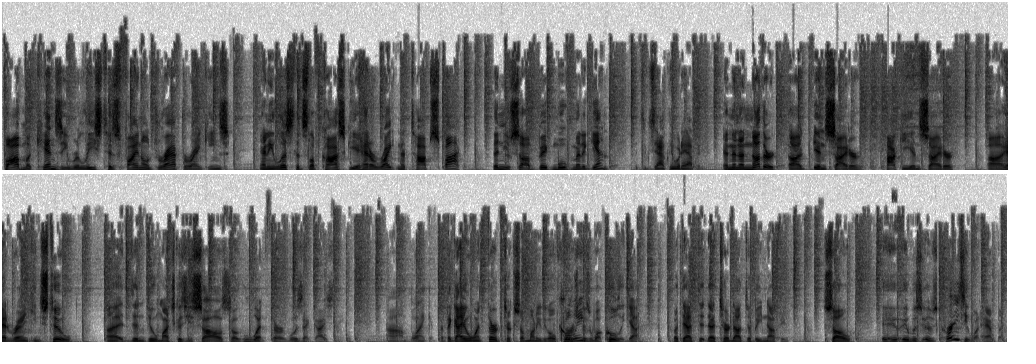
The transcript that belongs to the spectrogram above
Bob McKenzie released his final draft rankings, and he listed Slafkovsky ahead of Wright in the top spot. Then you saw a big movement again. That's exactly what happened. And then another uh, insider, hockey insider, uh, had rankings too. Uh, it didn't do much because you saw also who went third. What was that guy's name? Uh, I'm blanking. But the guy who went third took some money to go Cooley? first as well. Cooley, yeah. But that that turned out to be nothing. So it, it was it was crazy what happened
